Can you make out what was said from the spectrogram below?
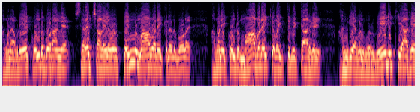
அவனை அப்படியே கொண்டு போறாங்க. சிறைச்சாலையில் ஒரு பெண் மாவரைக்கிறது போல அவனை கொண்டு மாவரைக்க வைத்து விட்டார்கள். அங்கே அவன் ஒரு வேடிக்கையாக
